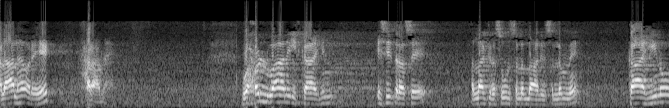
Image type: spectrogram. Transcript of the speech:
حلال ہے اور ایک حرام ہے۔ وہ الکاہن اسی طرح سے اللہ کے رسول صلی اللہ علیہ وسلم نے کاہینوں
